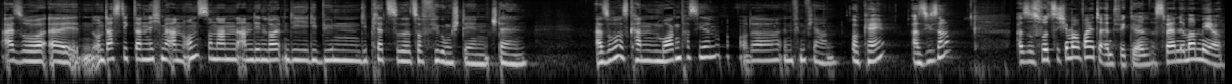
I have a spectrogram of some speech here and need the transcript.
Also äh, und das liegt dann nicht mehr an uns, sondern an den Leuten, die die Bühnen, die Plätze zur Verfügung stehen, stellen. Also es kann morgen passieren oder in fünf Jahren. Okay. Aziza? Also es wird sich immer weiterentwickeln. Es werden immer mehr.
